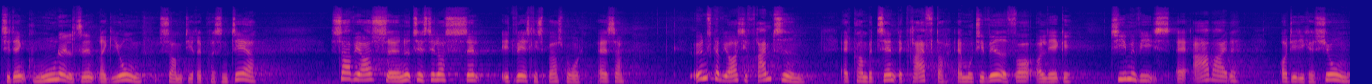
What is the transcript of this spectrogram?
til den kommune eller til den region, som de repræsenterer, så er vi også øh, nødt til at stille os selv et væsentligt spørgsmål. Altså, ønsker vi også i fremtiden, at kompetente kræfter er motiveret for at lægge timevis af arbejde og dedikation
